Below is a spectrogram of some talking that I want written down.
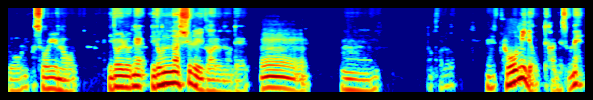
そう。そういうの、いろいろね、いろんな種類があるので、うん。うん。だから、ね調味料って感じですよね。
